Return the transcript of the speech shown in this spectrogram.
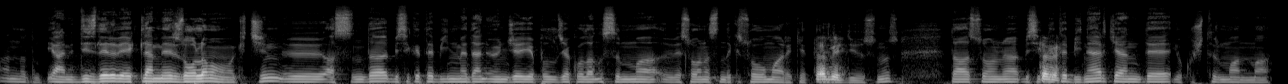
Anladım. Yani dizleri ve eklemleri zorlamamak için e, aslında bisiklete binmeden önce yapılacak olan ısınma ve sonrasındaki soğuma hareketleri Tabii. diyorsunuz. Daha sonra bisiklete Tabii. binerken de yokuş tırmanma,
